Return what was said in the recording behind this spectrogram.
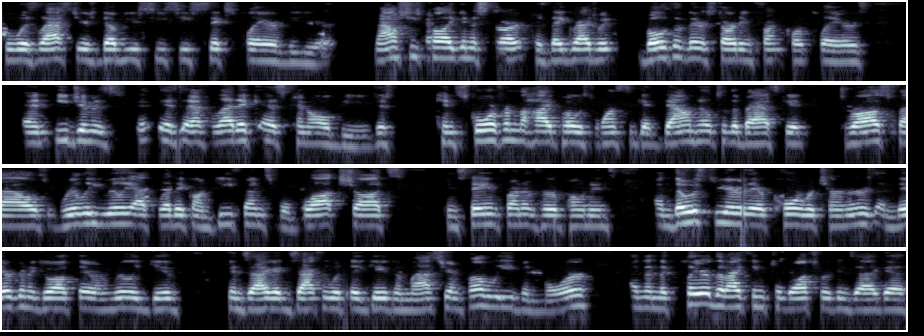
who was last year's WCC Sixth Player of the Year. Now she's probably going to start because they graduate both of their starting front court players. And Ejim is as athletic as can all be. Just can score from the high post, wants to get downhill to the basket, draws fouls, really, really athletic on defense, will block shots, can stay in front of her opponents. And those three are their core returners, and they're going to go out there and really give Gonzaga exactly what they gave them last year and probably even more. And then the player that I think to watch for Gonzaga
